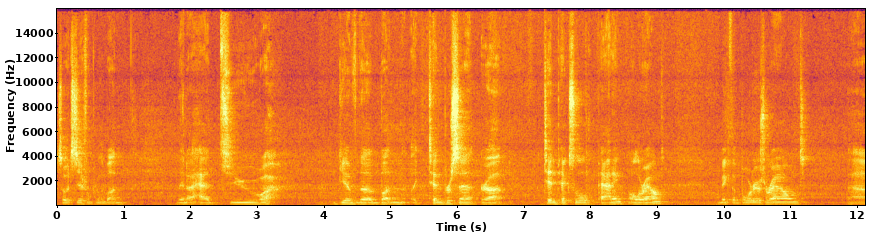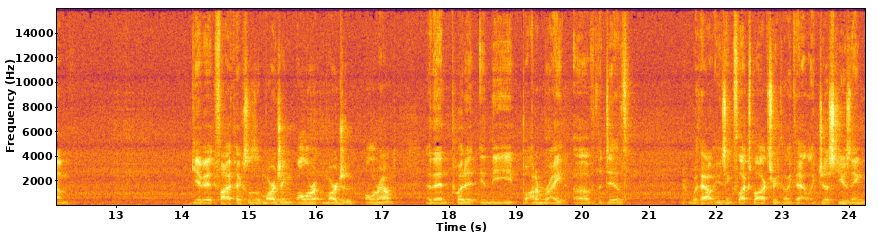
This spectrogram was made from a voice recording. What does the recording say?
so it's different from the button. Then I had to uh, give the button like 10% or uh, 10 pixel padding all around. Make the borders round. Um, give it five pixels of margin all, margin all around. And then put it in the bottom right of the div without using flexbox or anything like that. Like just using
